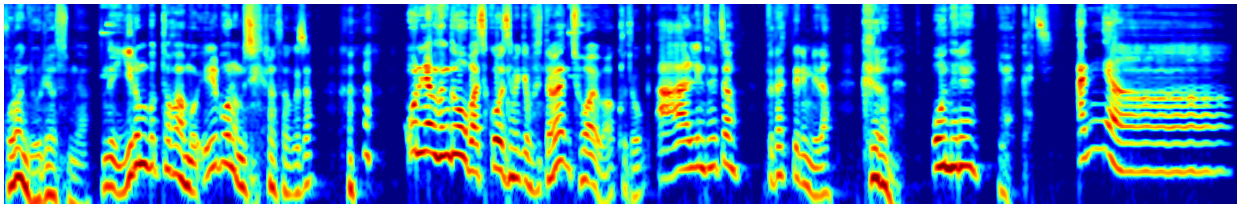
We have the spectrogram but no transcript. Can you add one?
그런 요리였습니다. 근데 이름부터가 뭐 일본 음식이라서 그죠? 오늘 영상도 맛있고 재밌게 보셨다면 좋아요와 구독, 알림 설정 부탁드립니다. 그러면 오늘은 여기까지. 안녕.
